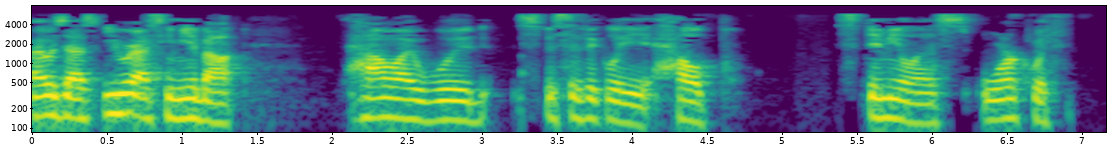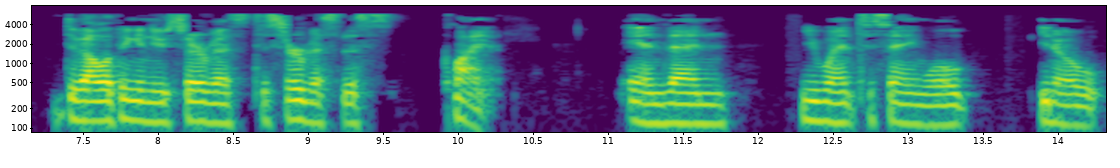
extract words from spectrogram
I was asked you were asking me about how I would specifically help stimulus work with developing a new service to service this client. And then you went to saying, well, you know,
